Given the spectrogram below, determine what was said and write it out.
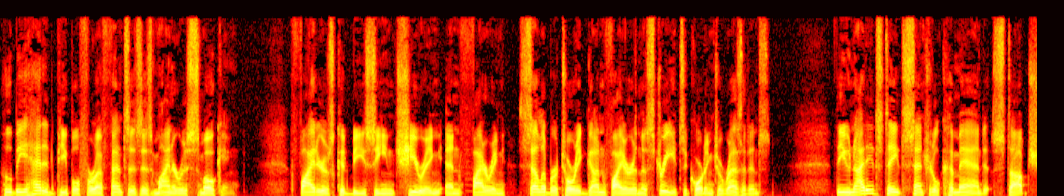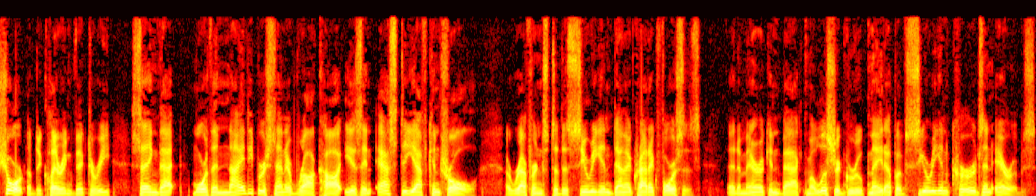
who beheaded people for offenses as minor as smoking. Fighters could be seen cheering and firing celebratory gunfire in the streets, according to residents the United States Central Command stopped short of declaring victory, saying that more than 90% of Raqqa is in SDF control, a reference to the Syrian Democratic Forces, an American backed militia group made up of Syrian Kurds and Arabs.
